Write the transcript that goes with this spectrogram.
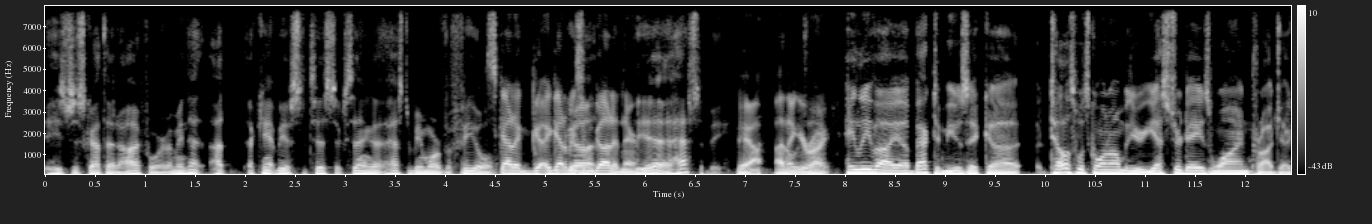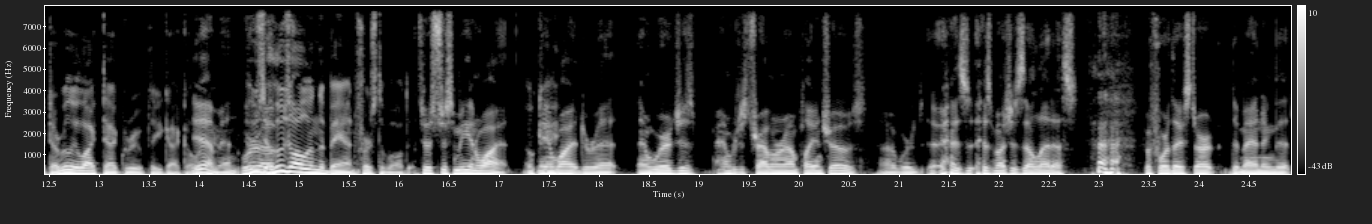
He's just got that eye for it. I mean, that I, that can't be a statistics thing. That has to be more of a feel. It's got to got to be some gut in there. Yeah, it has to be. Yeah, I think you're think. right. Hey Levi, uh, back to music. Uh, tell us what's going on with your Yesterday's Wine project. I really like that group that you got going. Yeah, there. man. Who's, uh, who's all in the band? First of all, So it's just me and Wyatt. Okay. Me and Wyatt Durrette, and we're just man, we're just traveling around playing shows. Uh, we're as as much as they'll let us before they start demanding that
